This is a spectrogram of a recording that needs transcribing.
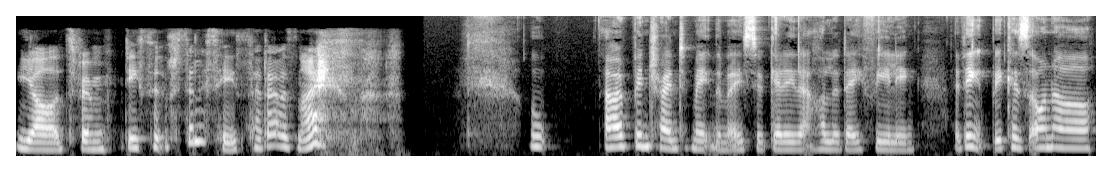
yards from decent facilities. So that was nice. I've been trying to make the most of getting that holiday feeling. I think because on our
